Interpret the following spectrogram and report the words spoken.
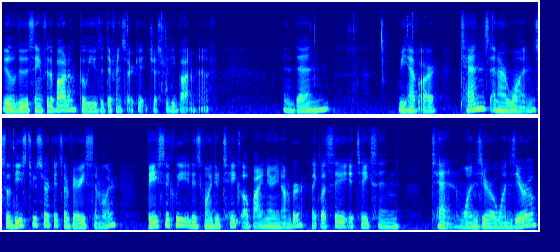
it'll do the same for the bottom, but we use a different circuit just for the bottom half. And then we have our tens and our ones. So these two circuits are very similar, basically it is going to take a binary number. Like let's say it takes in 10, 1, 0, 1, 0.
